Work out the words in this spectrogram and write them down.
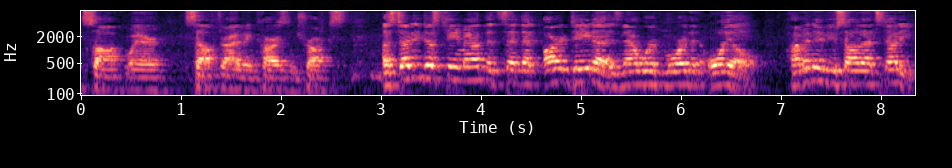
software, self-driving cars and trucks. A study just came out that said that our data is now worth more than oil. How many of you saw that study?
